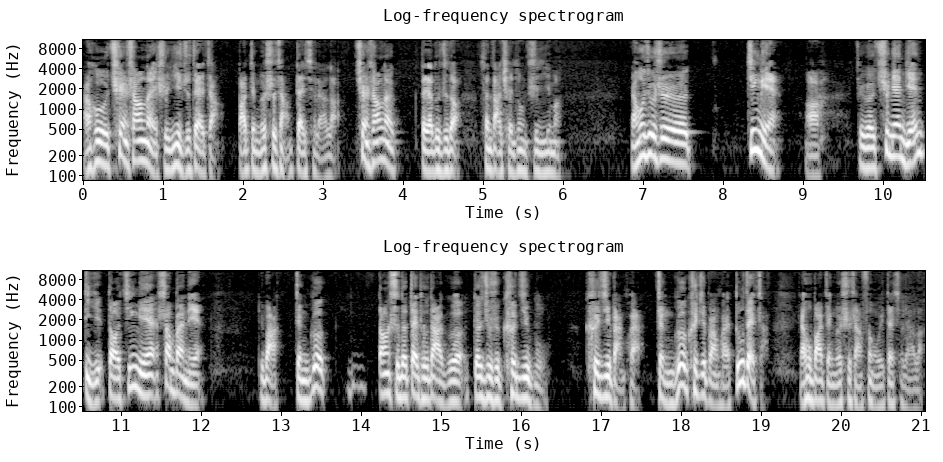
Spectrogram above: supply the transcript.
然后券商呢也是一直在涨，把整个市场带起来了。券商呢，大家都知道三大权重之一嘛。然后就是今年啊，这个去年年底到今年上半年，对吧？整个当时的带头大哥，这就是科技股、科技板块，整个科技板块都在涨，然后把整个市场氛围带起来了。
